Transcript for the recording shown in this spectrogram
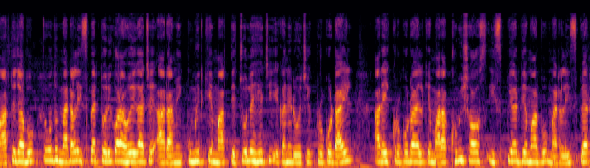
মারতে যাব। তো বন্ধু মেটাল স্পেয়ার তৈরি করা হয়ে গেছে আর আমি কুমিরকে মারতে চলে এসেছি, এখানে রয়েছে ক্রোকোডাইল আর এই ক্রোকোডাইলকে মারা খুবই সহজ স্পেয়ার দিয়ে মারবো মেটাল স্পেয়ার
